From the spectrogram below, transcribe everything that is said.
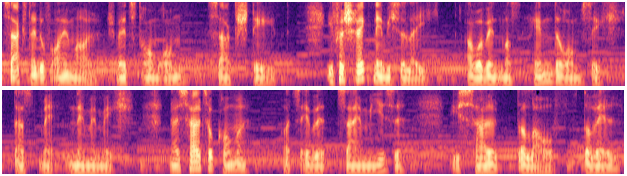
sag's nicht auf einmal, schwätz drum rum, sag steht. Ich verschreck nämlich so leicht, aber wenn mir's Hände rum siehst, dass me nehmen mich. Na, ist halt so kommen, hat's eben sein Miese, ist halt der Lauf der Welt.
